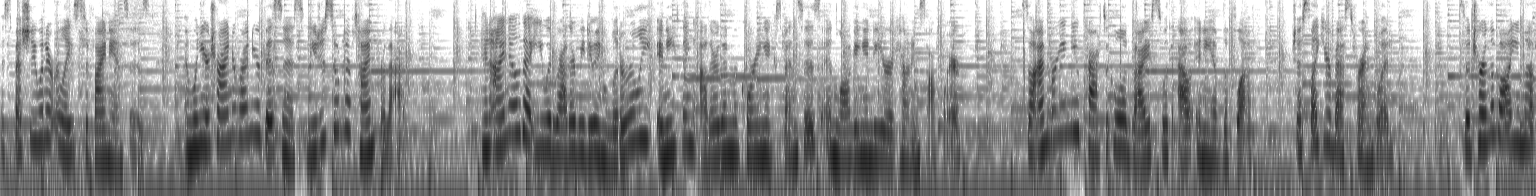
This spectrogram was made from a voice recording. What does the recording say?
especially when it relates to finances. And when you're trying to run your business, you just don't have time for that. And I know that you would rather be doing literally anything other than recording expenses and logging into your accounting software. So I'm bringing you practical advice without any of the fluff, just like your best friend would. So turn the volume up,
